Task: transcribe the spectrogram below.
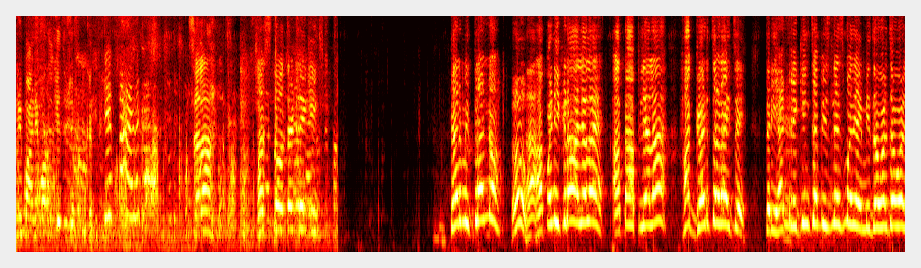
श्रावणी पाणी पडून घे तुझ्या पटकन. चला. मस्त होतं ट्रेकिंग तर मित्रांनो आपण इकडे आलेलो आहे. आता आपल्याला हा गड चढायचंय. तर ह्या ट्रेकिंगच्या बिझनेस मध्ये मी जवळजवळ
